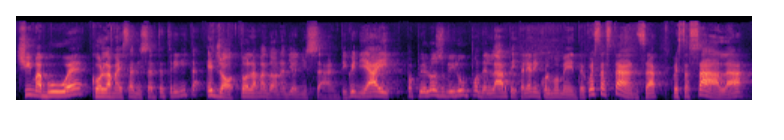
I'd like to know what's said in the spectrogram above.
Cimabue con la Maestà di Santa Trinita e Giotto, la Madonna di ogni Santi. Quindi hai proprio lo sviluppo dell'arte italiana in quel momento. E questa stanza, questa sala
